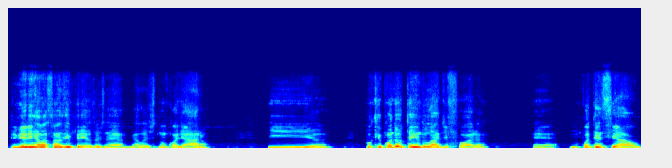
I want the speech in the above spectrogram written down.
primeiro em relação às empresas, né, elas nunca olharam, e, porque quando eu tenho do lado de fora é, um potencial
